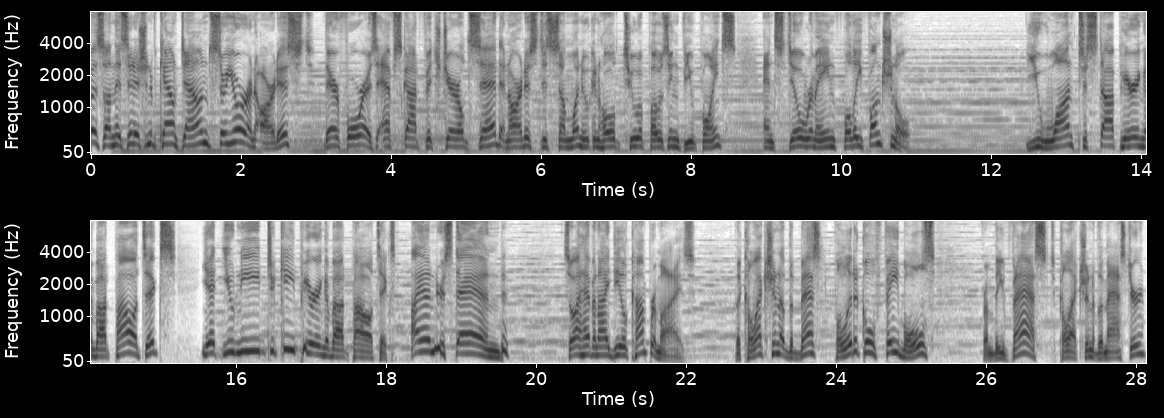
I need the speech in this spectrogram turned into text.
Us on this edition of Countdown, so you're an artist. Therefore, as F. Scott Fitzgerald said, an artist is someone who can hold two opposing viewpoints and still remain fully functional. You want to stop hearing about politics, yet you need to keep hearing about politics. I understand. So I have an ideal compromise the collection of the best political fables from the vast collection of the master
